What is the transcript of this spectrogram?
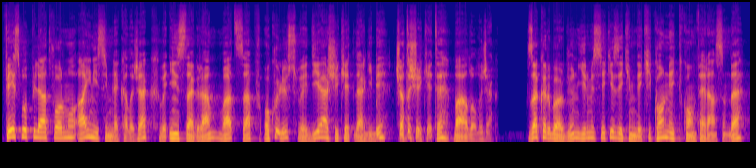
Facebook platformu aynı isimle kalacak ve Instagram, WhatsApp, Oculus ve diğer şirketler gibi çatı şirkete bağlı olacak. Zuckerberg'ün 28 Ekim'deki Connect konferansında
